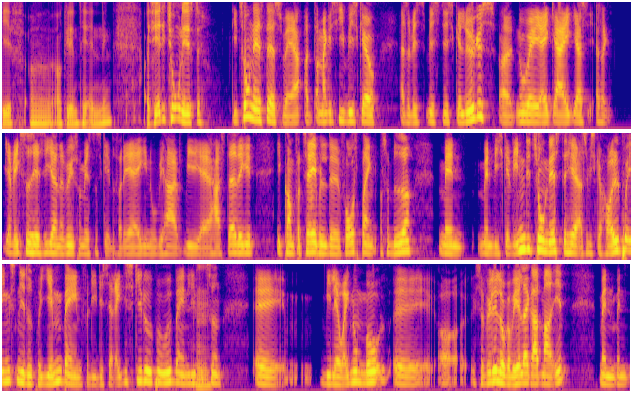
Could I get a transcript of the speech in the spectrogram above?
AGF og, og Glenn herinde. Ikke? Og især de to næste, De to næste er svære, og, og man kan sige, at vi skal jo, altså hvis, hvis det skal lykkes, og nu er jeg ikke, jeg er ikke, jeg, altså, jeg vil ikke sidde her og sige, at jeg er nervøs for mesterskabet, for det er jeg ikke endnu. Vi har, vi er, har stadigvæk et, et komfortabelt øh, forspring og så videre, men, men vi skal vinde de to næste her, altså vi skal holde på indsnittet på hjemmebane, fordi det ser rigtig skidt ud på udebane lige for Mhm. tiden. Øh, vi laver ikke nogen mål, øh, og selvfølgelig lukker vi heller ikke ret meget ind, men, men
